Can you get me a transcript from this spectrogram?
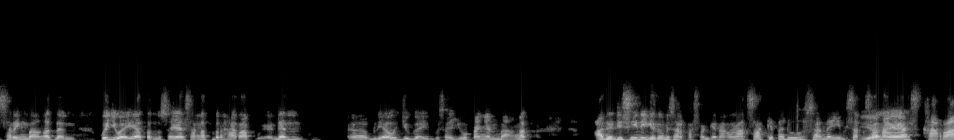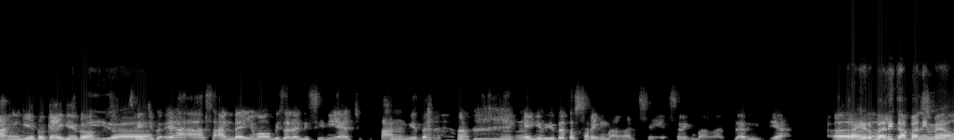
sering banget dan gue juga ya tentu saya sangat berharap. Dan uh, beliau juga ibu saya juga pengen banget ada di sini gitu. Misalnya pas lagi anak-anak sakit aduh seandainya bisa ke iya. sana yeah. ya sekarang gitu kayak gitu. Yeah. saya juga ya seandainya mau bisa ada di sini ya cepetan mm gitu. Kayak gitu gitu tuh sering banget sih sering banget. Dan ya uh, terakhir balik kapan nih Mel?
